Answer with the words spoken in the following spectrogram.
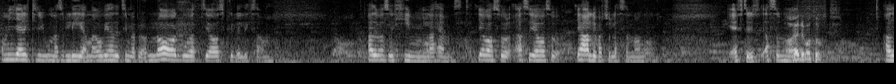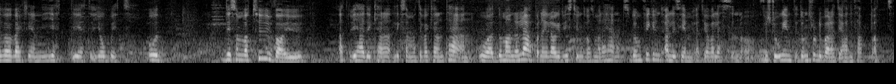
ja men Jerker, Jonas och Lena och vi hade ett himla bra lag och att jag skulle liksom, ja det var så himla hemskt. Jag var så, alltså jag var så, jag har aldrig varit så ledsen någon gång. Efter, alltså, Nej, det var tufft. Ja, det var verkligen jätte, jättejobbigt. Och det som var tur var ju att vi hade liksom att det var karantän och de andra löparna i laget visste ju inte vad som hade hänt så de fick ju aldrig se att jag var ledsen och förstod inte. De trodde bara att jag hade tappat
